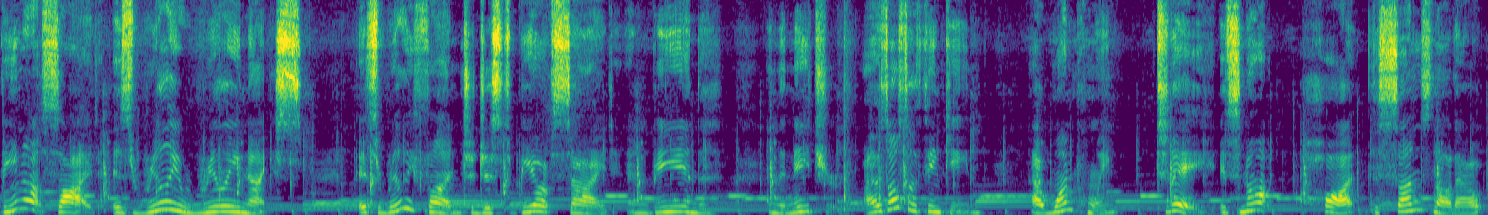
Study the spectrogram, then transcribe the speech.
being outside is really, really nice. It's really fun to just be outside and be in the in the nature. I was also thinking at one point today, it's not hot, the sun's not out,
